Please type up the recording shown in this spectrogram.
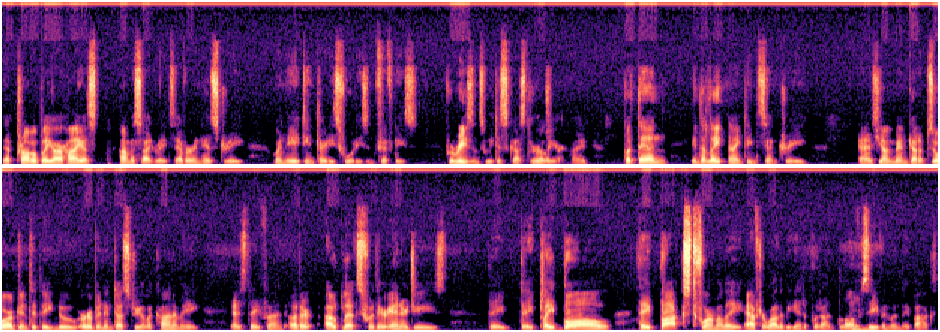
that probably our highest homicide rates ever in history were in the 1830s, 40s, and 50s for reasons we discussed earlier, right? But then in the late 19th century, as young men got absorbed into the new urban industrial economy, as they found other outlets for their energies, they, they played ball, they boxed formally. After a while, they began to put on gloves mm-hmm. even when they boxed.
